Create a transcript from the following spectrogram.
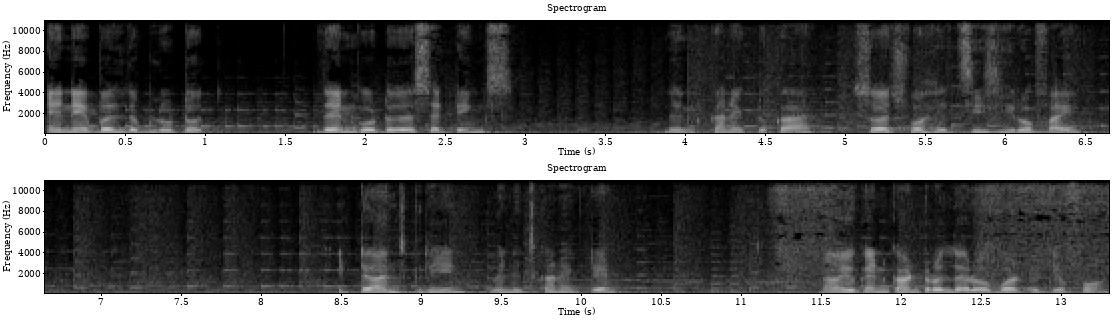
enable the bluetooth then go to the settings then connect to car search for hc05 it turns green when it's connected. Now you can control the robot with your phone.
